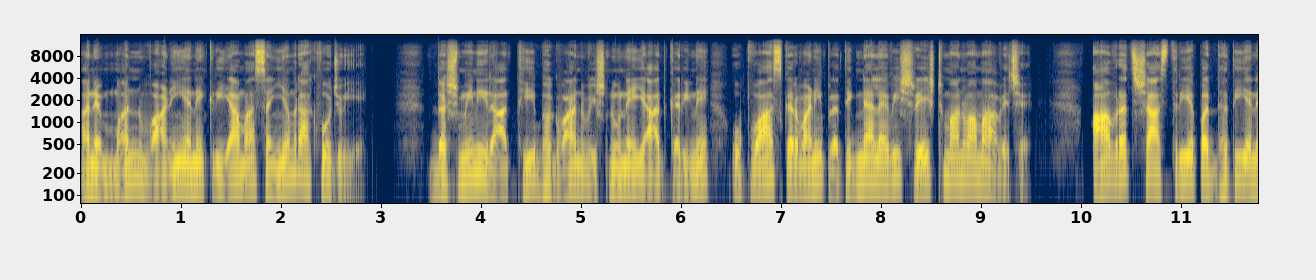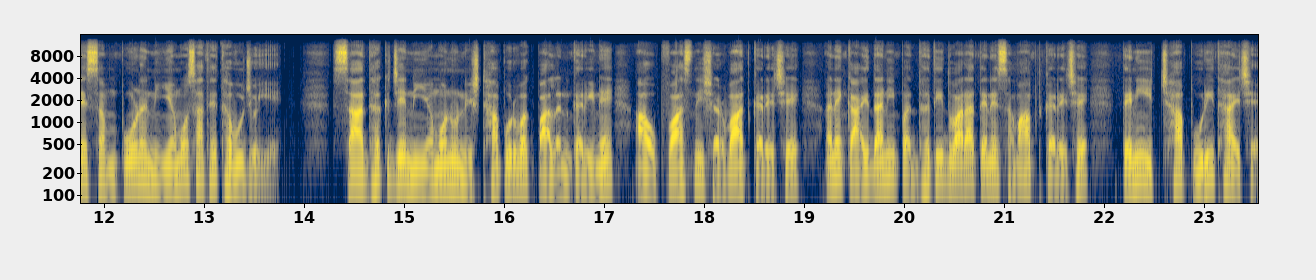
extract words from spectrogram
અને મન, વાણી અને ક્રિયામાં સંયમ રાખવો જોઈએ. દશમીની રાતથી ભગવાન વિષ્ણુને યાદ કરીને ઉપવાસ કરવાની પ્રતિજ્ઞા લેવી શ્રેષ્ઠ માનવામાં આવે છે. આ વ્રત શાસ્ત્રીય પદ્ધતિ અને સંપૂર્ણ નિયમો સાથે થવું જોઈએ. સાધક જે નિયમોનું નિષ્ઠાપૂર્વક પાલન કરીને આ ઉપવાસની શરૂઆત કરે છે અને કાયદાની પદ્ધતિ દ્વારા તેને સમાપ્ત કરે છે, તેની ઈચ્છા પૂરી થાય છે.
